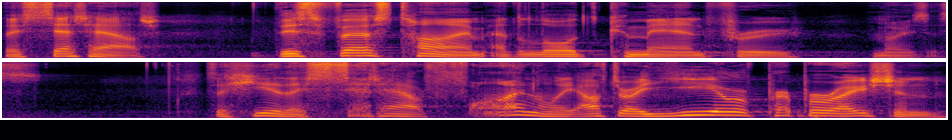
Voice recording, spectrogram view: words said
They set out this first time at the Lord's command through Moses. So here they set out finally after a year of preparation,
